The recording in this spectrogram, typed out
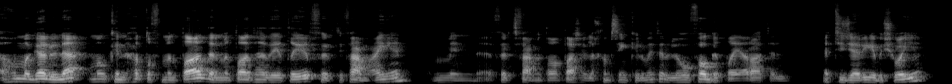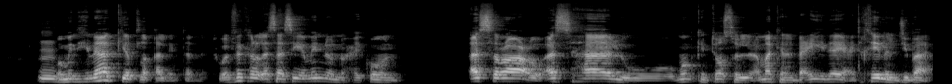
هم قالوا لا ممكن نحطه في منطاد المنطاد هذا يطير في ارتفاع معين من في ارتفاع من 18 إلى 50 كيلومتر اللي هو فوق الطيارات التجارية بشوية. م. ومن هناك يطلق الإنترنت. والفكرة الأساسية منه إنه حيكون أسرع وأسهل وممكن توصل للأماكن البعيدة. يعني تخيل الجبال.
